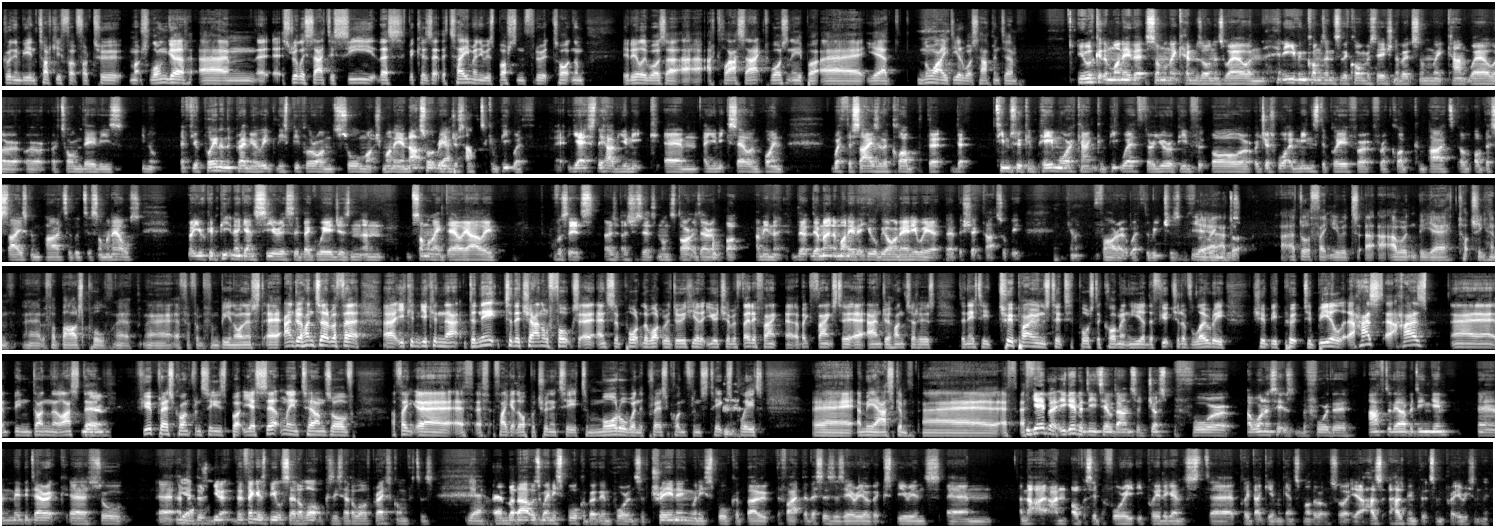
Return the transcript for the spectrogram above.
going to be in Turkey for, for too much longer. Um, it's really sad to see this because at the time when he was bursting through at Tottenham, it really was a, a, a class act, wasn't he? But uh, yeah, no idea what's happened to him. You look at the money that someone like him's on as well, and it even comes into the conversation about someone like Cantwell or, or, or Tom Davies. You know, if you're playing in the Premier League, these people are on so much money, and that's what Rangers yeah. have to compete with. Yes, they have unique um, a unique selling point with the size of the club that that teams who can pay more can't compete with, or European football, or, or just what it means to play for, for a club compared of, of this size comparatively to someone else. But you're competing against seriously big wages, and, and someone like Dele Alli, obviously it's as, as, you say, it's non-starter, Derek. But I mean, the, the amount of money that he'll be on anyway at, at Besiktas will be kind of far out with the reaches. Of yeah, I don't think you would. I, I wouldn't be uh, touching him uh, with a bars pole, uh, uh if, if, I'm, if, I'm, being honest. Uh, Andrew Hunter, with uh, you can you can donate to the channel, folks, and support the work we do here at YouTube. A very thank, a big thanks to Andrew Hunter, who's donated two pounds to, to post a comment here. The future of Lowry should be put to Beale. It has it has been done the last yeah. few press conferences, but yes, certainly in terms of I think uh, if, if, if, I get the opportunity tomorrow when the press conference takes place, uh, I may ask him uh, if, if, he gave a he gave a detailed answer just before. I want to say it was before the after the Aberdeen game, um, maybe Derek. Uh, so. Uh, yeah. Been, the thing is, Beale said a lot because he's had a lot of press conferences. Yeah. Um, but that was when he spoke about the importance of training, when he spoke about the fact that this is his area of experience. Um, and that and obviously before he, he played against uh, played that game against Motherwell. So yeah, it has has been put in pretty recently.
